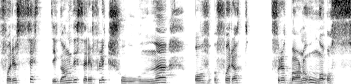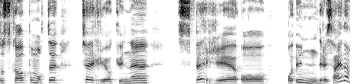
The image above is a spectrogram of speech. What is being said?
for å sette i gang disse refleksjonene, og for at, for at, barn og unge også skal på en måte tørre å kunne spørre og, og undre seg, da.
